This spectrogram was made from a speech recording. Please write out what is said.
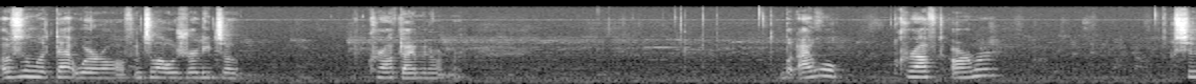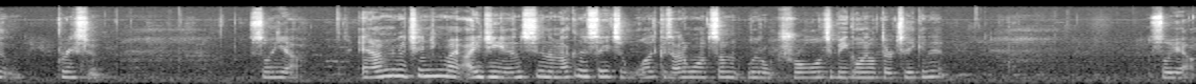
I was gonna let that wear off until I was ready to craft diamond armor. But I will craft armor soon, pretty soon. So yeah, and I'm gonna be changing my IGN soon. I'm not gonna say to what because I don't want some little troll to be going out there taking it. So yeah,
